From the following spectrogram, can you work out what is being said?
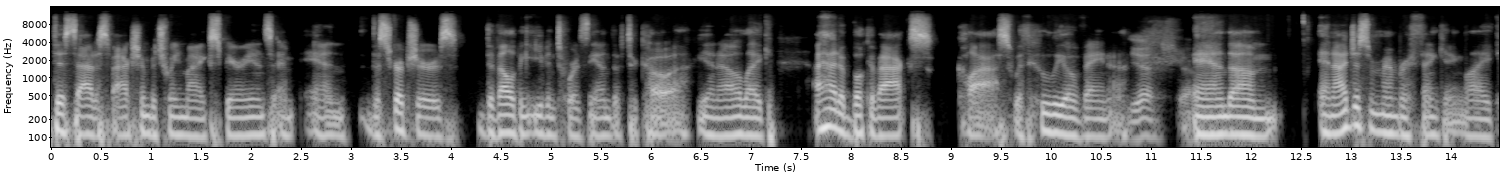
dissatisfaction between my experience and and the scriptures developing even towards the end of Toccoa you know? Like i had a book of acts class with julio vena yes yeah. and um and i just remember thinking like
